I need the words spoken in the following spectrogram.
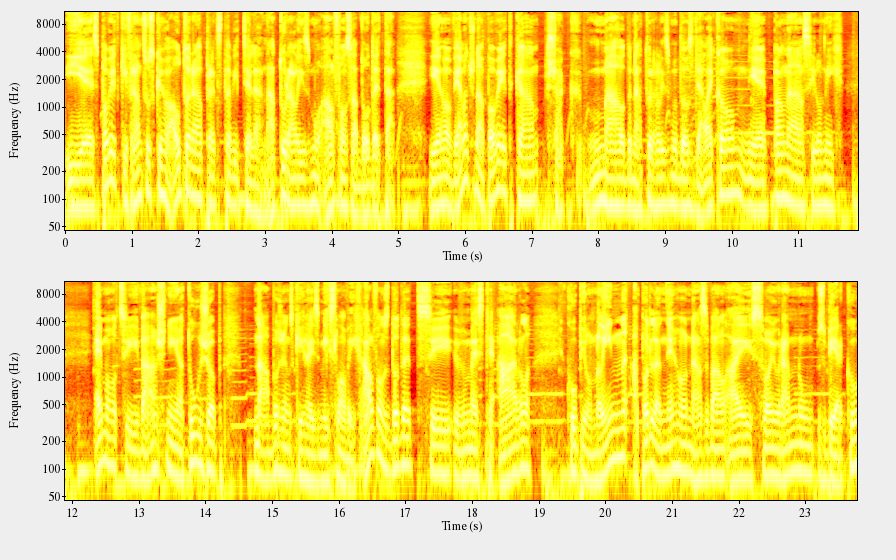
Je z poviedky francúzského autora, predstaviteľa naturalizmu Alfonsa Dodeta. Jeho vianočná poviedka však má od naturalizmu dosť ďaleko, je plná silných emócií, vášni a túžob náboženských aj zmyslových. Alfons Dodet si v meste Arl kúpil mlyn a podľa neho nazval aj svoju rannú zbierku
